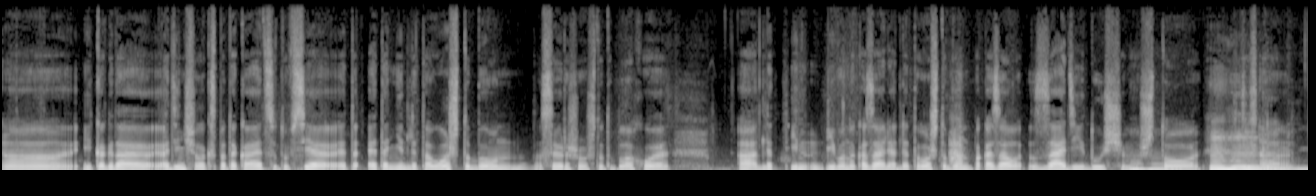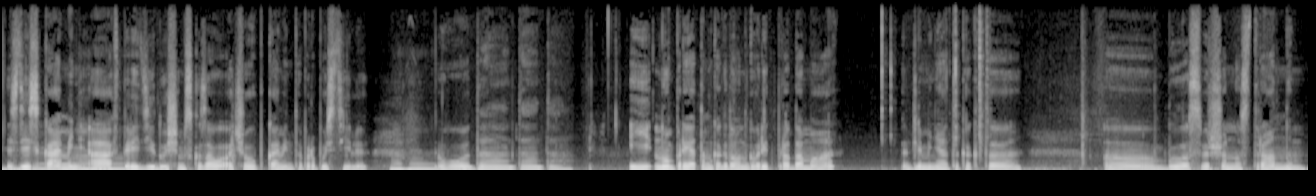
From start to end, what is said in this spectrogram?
А, и когда один человек спотыкается, то все это, это не для того, чтобы он совершил что-то плохое, а для и его наказали, а для того, чтобы он показал сзади идущим, угу. что угу. здесь камень, а, здесь да. камень угу. а впереди идущим сказал, а чего вы камень-то пропустили? Угу. Вот. Да, да, да. И, но при этом, когда он говорит про дома, для меня это как-то э, было совершенно странным,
